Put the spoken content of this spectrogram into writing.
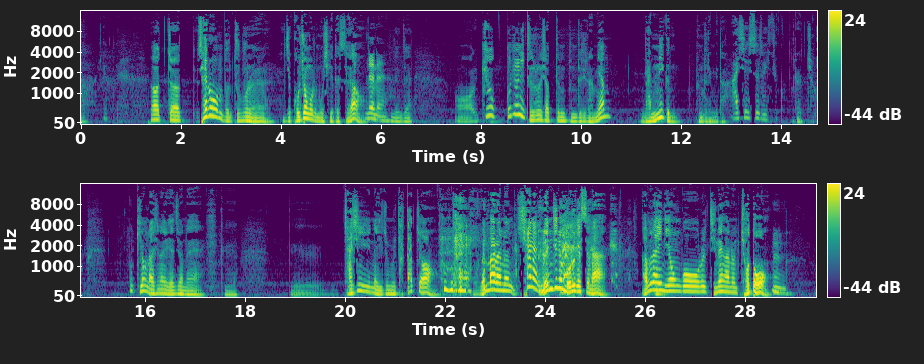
어, 저, 새로운 분 두 분을 이제 고정으로 모시게 됐어요. 네네. 근데 이제, 어, 쭉 꾸준히 들으셨던 분들이라면, 낯익은 분들입니다. 아실 수도 있을 거. 그렇죠. 그럼 기억나시나요? 예전에, 그, 그, 자신의 이름을 다 깠죠. 웬만하면 희한한 왠지는 모르겠으나 아브나이 니온고를 진행하는 저도 음.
